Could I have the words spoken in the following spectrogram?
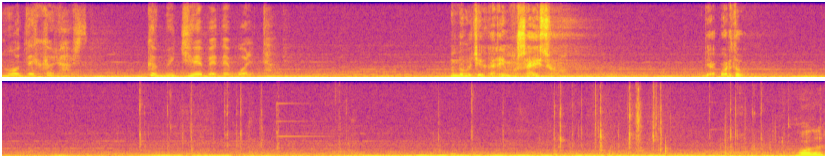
no dejarás que me lleve de vuelta. No llegaremos a eso. ¿De acuerdo? Joder,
